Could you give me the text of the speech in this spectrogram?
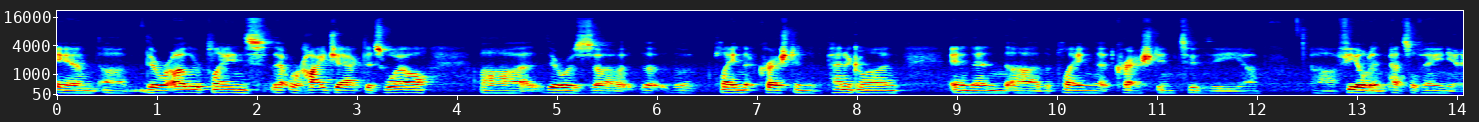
and uh, there were other planes that were hijacked as well. Uh, there was uh, the, the plane that crashed into the Pentagon, and then uh, the plane that crashed into the uh, uh, field in Pennsylvania.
